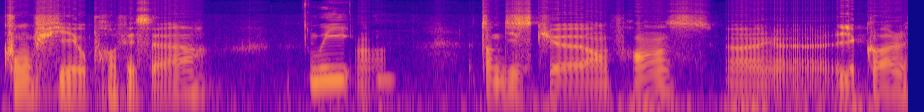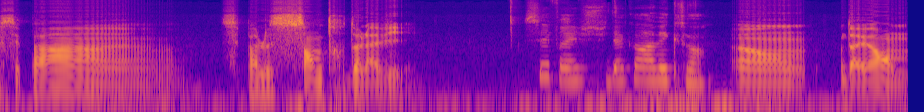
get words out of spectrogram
confiée aux professeurs. Oui. Tandis qu'en France, euh, l'école, c'est pas, c'est pas le centre de la vie. c'est vrai, je suis d'accord avec toi. D'ailleurs, on ne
